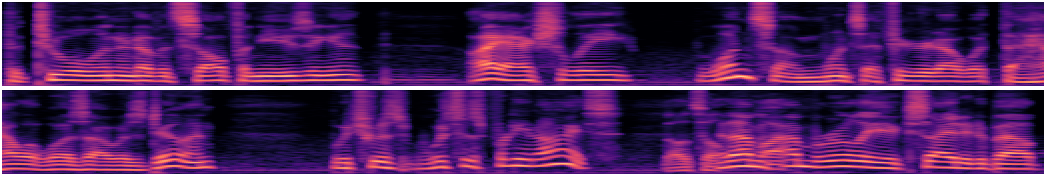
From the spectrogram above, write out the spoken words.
the tool in and of itself and using it. I actually won some once I figured out what the hell it was I was doing, which was which was pretty nice. Don't and I'm. I'm really excited about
